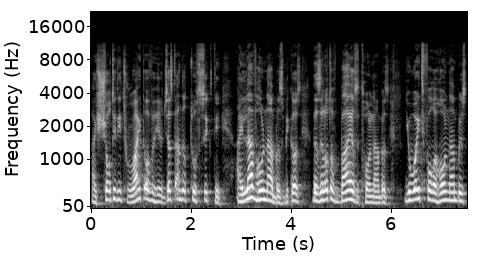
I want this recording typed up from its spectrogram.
I shorted it right over here, just under 260. I love whole numbers because there's a lot of buyers at whole numbers. You wait for a whole numbers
